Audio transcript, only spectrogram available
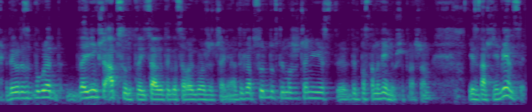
Dlatego to jest w ogóle największy absurd tej całej, tego całego orzeczenia. Ale tych absurdów w tym orzeczeniu jest, w tym postanowieniu, przepraszam, jest znacznie więcej.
